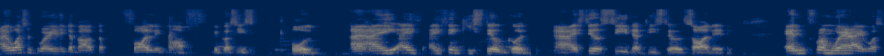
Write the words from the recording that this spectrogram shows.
I wasn't worried about the falling off because he's old. I, I, I think he's still good. I still see that he's still solid. And from where I was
